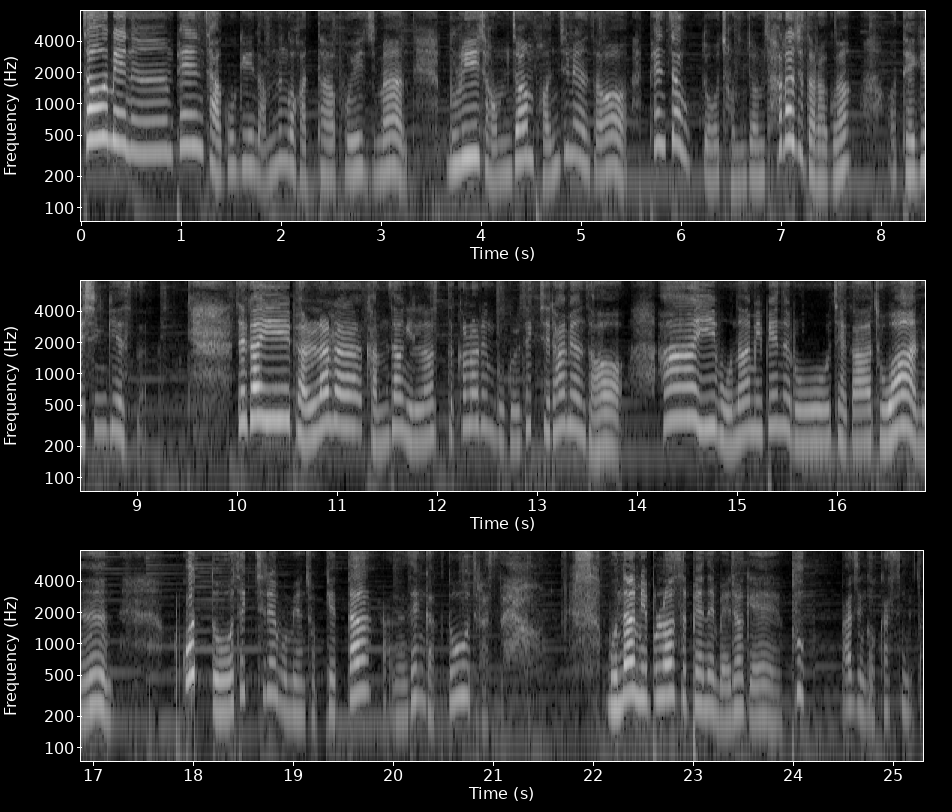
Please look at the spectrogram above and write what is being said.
처음에는 펜 자국이 남는 것 같아 보이지만 물이 점점 번지면서 펜 자국도 점점 사라지더라고요. 어, 되게 신기했어요. 제가 이 별나라 감성 일러스트 컬러링북을 색칠하면서 아, 이 모나미 펜으로 제가 좋아하는 꽃도 색칠해보면 좋겠다라는 생각도 들었어요. 모나미 플러스 펜의 매력에 푹 빠진 것 같습니다.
